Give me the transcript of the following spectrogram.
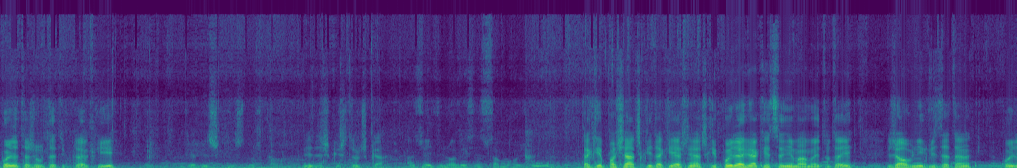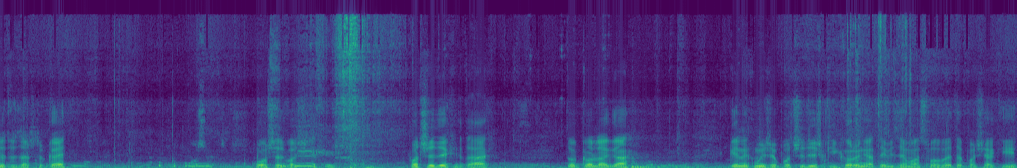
Po ile te żółte tiplerki? Dwie dyszki sztuczka. Dwie dyszki sztuczka. A gdzie ty nowiec jest w samochodzie? Takie pasiaczki, takie jaśniaczki. Po ile, w jakie cenie mamy tutaj? Żałobnik widzę ten. Po ile tu za sztukę? Poszedł. Poszedł właśnie. Po trzy dychy, tak? Tu kolega Gienek mówi, że po trzy dyszki. Koroniate widzę masłowe, te pasiaki.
